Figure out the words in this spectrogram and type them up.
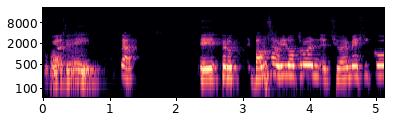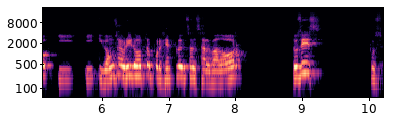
lugares. Eh, pero vamos a abrir otro en, en Ciudad de México y, y, vamos a abrir otro, por ejemplo, en San Salvador. Entonces, pues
